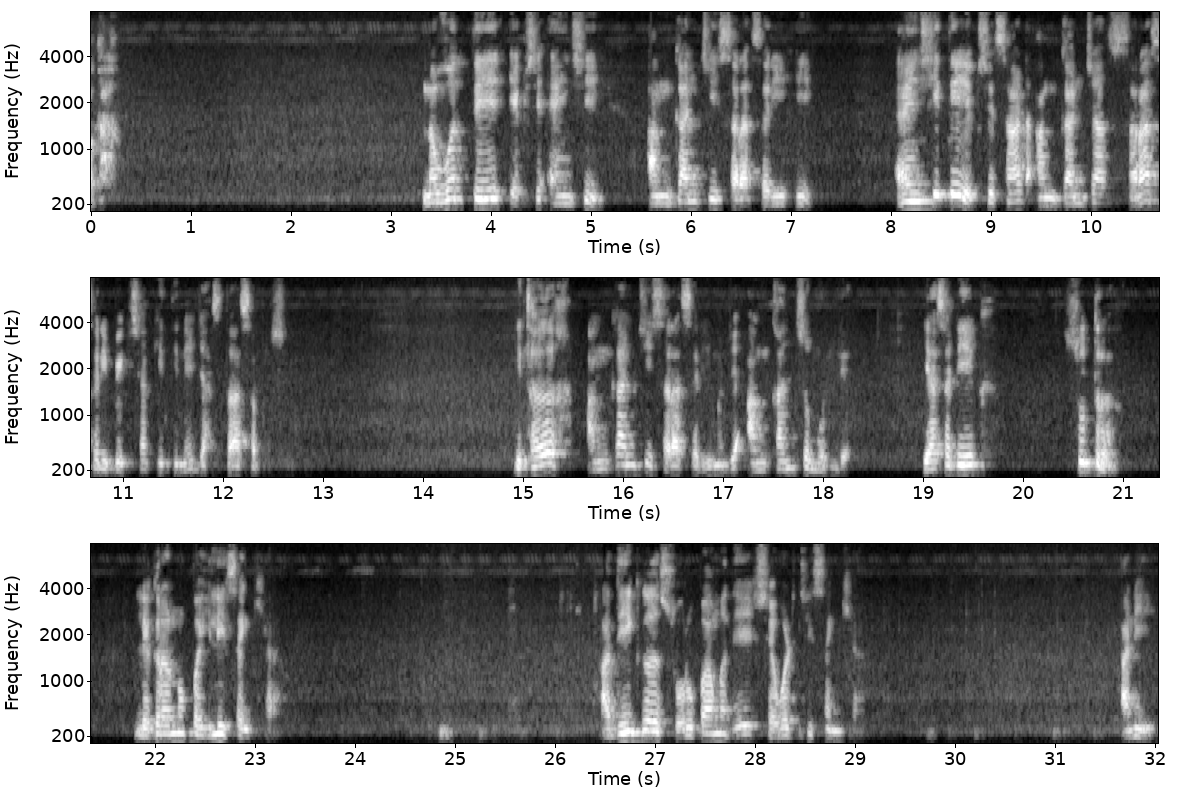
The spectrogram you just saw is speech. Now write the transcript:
बघा. नव्वद ते एकशे ऐंशी अंकांची सरासरी ही. ऐंशी ते एकशे साठ अंकांच्या सरासरीपेक्षा कितीने जास्त असा प्रश्न. इथं अंकांची सरासरी म्हणजे अंकांचं मूल्य. यासाठी एक सूत्र लेकरांनो पहिली संख्या. अधिक स्वरूपामध्ये शेवटची संख्या. आणि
